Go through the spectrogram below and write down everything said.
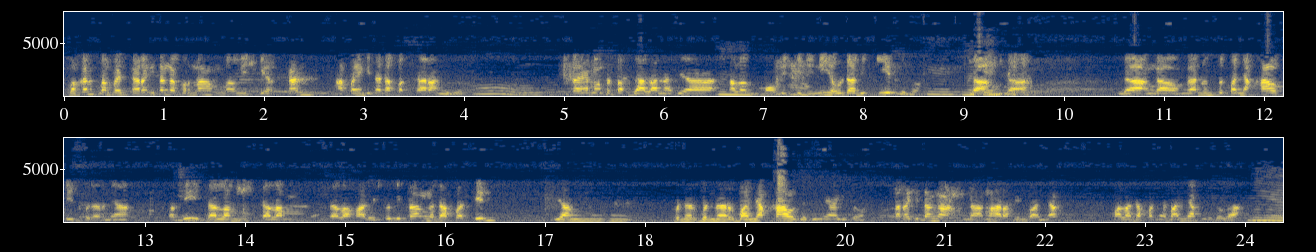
bahkan sampai sekarang kita nggak pernah memikirkan apa yang kita dapat sekarang gitu. Oh. Kita emang tetap jalan aja. Kalau mau bikin ini ya udah bikin gitu. Oke. nggak Oke. nggak nggak nggak nggak nuntut banyak hal sih sebenarnya. Tapi dalam dalam dalam hal itu kita ngedapetin yang benar-benar banyak hal jadinya gitu. Karena kita nggak nggak ngeharapin banyak malah dapatnya banyak gitu kak. Iya,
